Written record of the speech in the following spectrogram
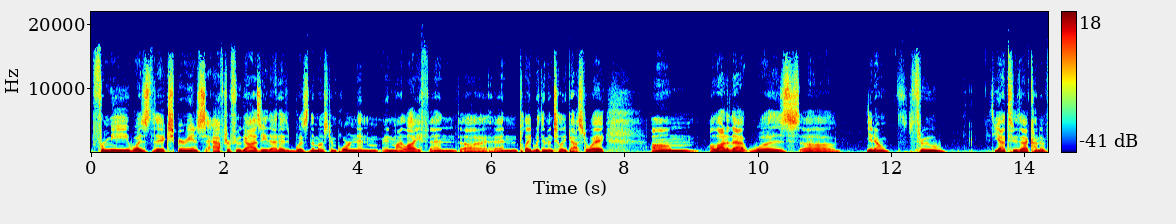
for me was the experience after Fugazi that has, was the most important in in my life, and uh, and played with him until he passed away. Um, a lot of that was, uh, you know, through yeah, through that kind of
